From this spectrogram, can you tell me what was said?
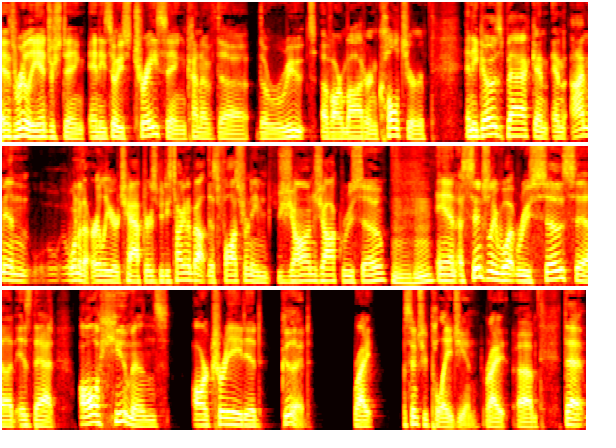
And it's really interesting. And he so he's tracing kind of the the roots of our modern culture. And he goes back and and I'm in one of the earlier chapters, but he's talking about this philosopher named Jean Jacques Rousseau. And essentially what Rousseau said is that all humans are created good, right? Essentially Pelagian, right? Um, that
